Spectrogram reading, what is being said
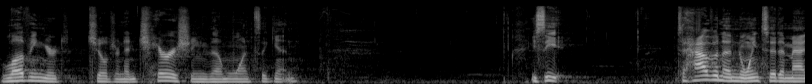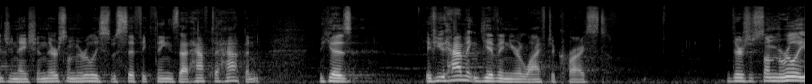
loving your children and cherishing them once again. You see, to have an anointed imagination, there's some really specific things that have to happen. Because if you haven't given your life to Christ, there's some really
